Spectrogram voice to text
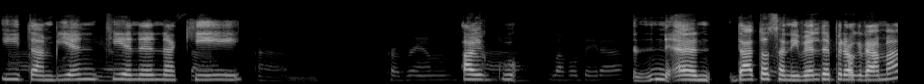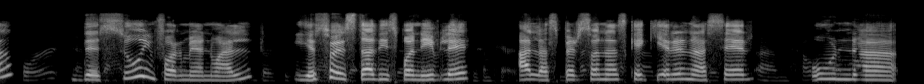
Y también tienen aquí en datos a nivel de programa de su informe anual y eso está disponible a las personas que quieren hacer una,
